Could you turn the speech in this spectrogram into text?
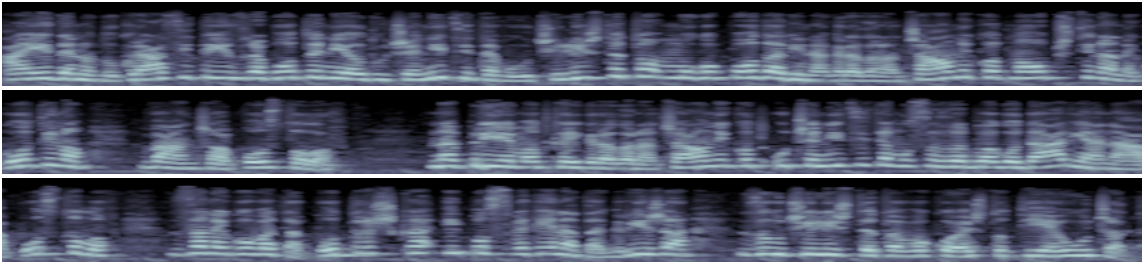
а еден од украсите изработени од учениците во училиштето му го подари на градоначалникот на општина Неготино Ванчо Апостолов. На приемот кај градоначалникот, учениците му се заблагодарија на Апостолов за неговата поддршка и посветената грижа за училиштето во кое што тие учат.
